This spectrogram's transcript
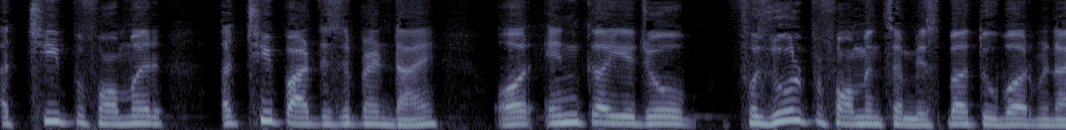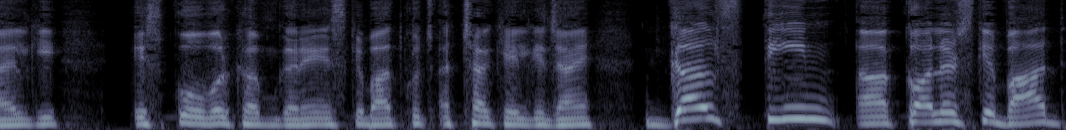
अच्छी परफॉर्मर अच्छी पार्टिसिपेंट आए और इनका ये जो फजूल परफॉर्मेंस है मिसबा तूबा और मिनाइल की, इसको ओवरकम करें। इसके बाद कुछ अच्छा खेल के जाएँ। गर्ल्स तीन कॉलर्स के बाद,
